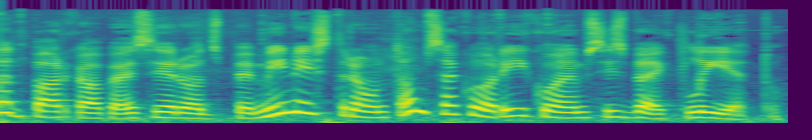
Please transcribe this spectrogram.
Tad pārkāpējs ierodas pie ministra un tam seko rīkojums izbeigt lietu.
